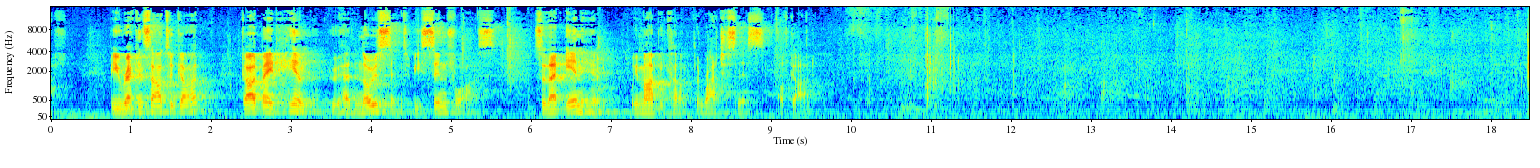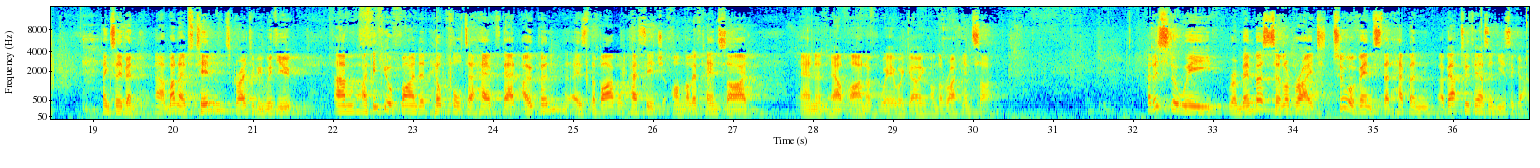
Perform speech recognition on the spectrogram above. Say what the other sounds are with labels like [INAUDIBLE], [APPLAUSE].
be reconciled to God. God made him who had no sin to be sin for us, so that in him we might become the righteousness of God. Thanks, Eben. Uh, my name's Tim. It's great to be with you. Um, I think you'll find it helpful to have that open as the Bible passage on the left hand side and an outline of where we're going on the right hand side. At Easter, we remember, celebrate two events that happened about 2,000 years ago.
